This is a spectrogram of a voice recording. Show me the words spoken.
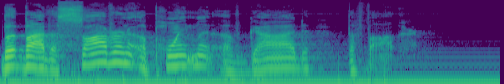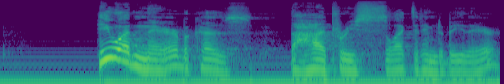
but by the sovereign appointment of God the Father. He wasn't there because the high priest selected him to be there.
